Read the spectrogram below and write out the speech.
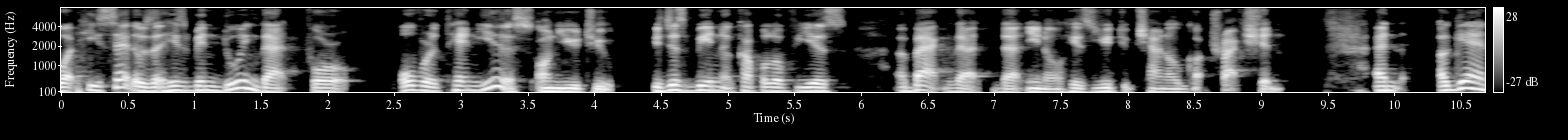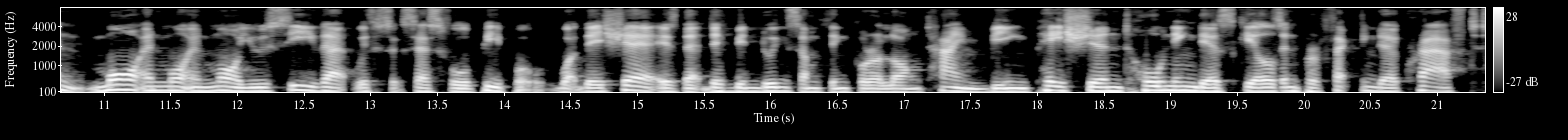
what he said was that he's been doing that for over 10 years on YouTube. It's just been a couple of years back that that you know his YouTube channel got traction. And again, more and more and more you see that with successful people. What they share is that they've been doing something for a long time, being patient, honing their skills and perfecting their craft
